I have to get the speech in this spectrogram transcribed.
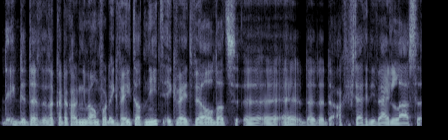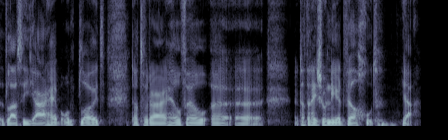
Dat, dat, dat, kan, ik niet beantwoorden. Ik weet dat niet. Ik weet wel dat uh, de, de, de, activiteiten die wij de laatste, het laatste jaar hebben ontplooid, dat we daar heel veel. Dat resoneert wel goed. Ja,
